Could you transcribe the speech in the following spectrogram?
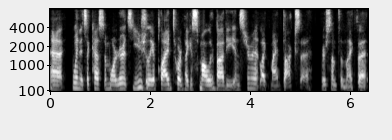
Uh, when it's a custom order, it's usually applied toward like a smaller body instrument, like my Doxa or something like that.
